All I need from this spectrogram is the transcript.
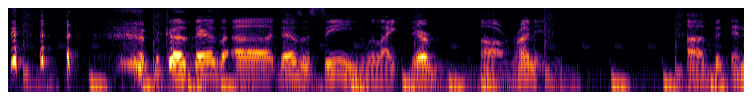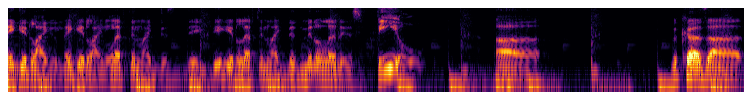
because there's a uh, there's a scene where like they're uh running uh and they get like they get like left in like this they, they get left in like the middle of this field uh because uh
